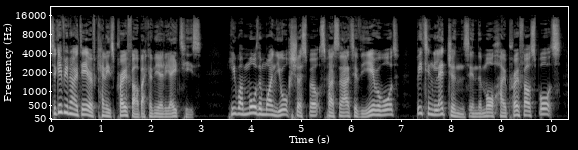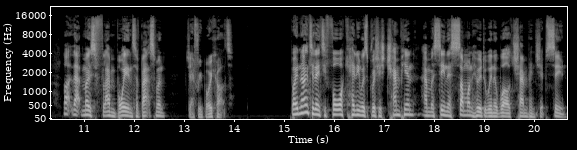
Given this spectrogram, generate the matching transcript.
To give you an idea of Kenny's profile back in the early 80s, he won more than one Yorkshire Sports Personality of the Year award, beating legends in the more high profile sports, like that most flamboyant of batsmen, Geoffrey Boycott. By 1984, Kenny was British champion and was seen as someone who would win a world championship soon.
